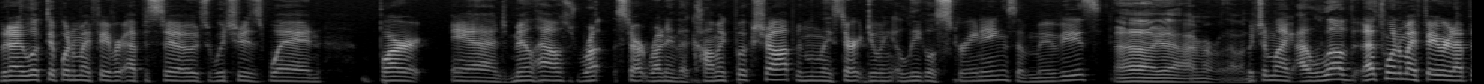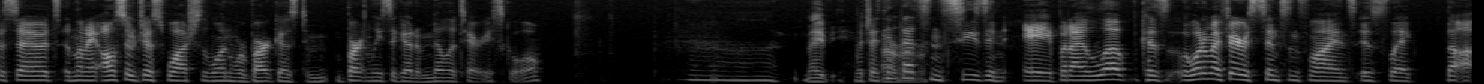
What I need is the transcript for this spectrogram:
but I looked up one of my favorite episodes, which is when Bart and Milhouse ru- start running the comic book shop, and then they start doing illegal screenings of movies. Oh yeah, I remember that one. Which I'm like, I love. That's one of my favorite episodes. And then I also just watched the one where Bart goes to Bart and Lisa go to military school, Uh, maybe. which I think that's in season eight. But I love because one of my favorite Simpsons lines is like the uh,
